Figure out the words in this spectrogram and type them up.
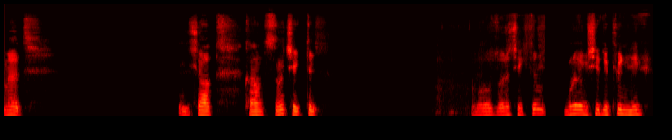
Evet. İnşaat kampısını çektim. Molozları çektim. Buraya bir şey dökülmüş.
